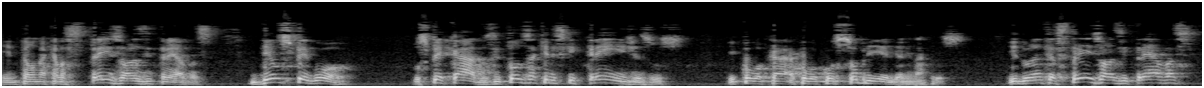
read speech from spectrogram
Então, naquelas três horas de trevas, Deus pegou os pecados de todos aqueles que creem em Jesus e colocar, colocou sobre ele ali na cruz. E durante as três horas de trevas,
